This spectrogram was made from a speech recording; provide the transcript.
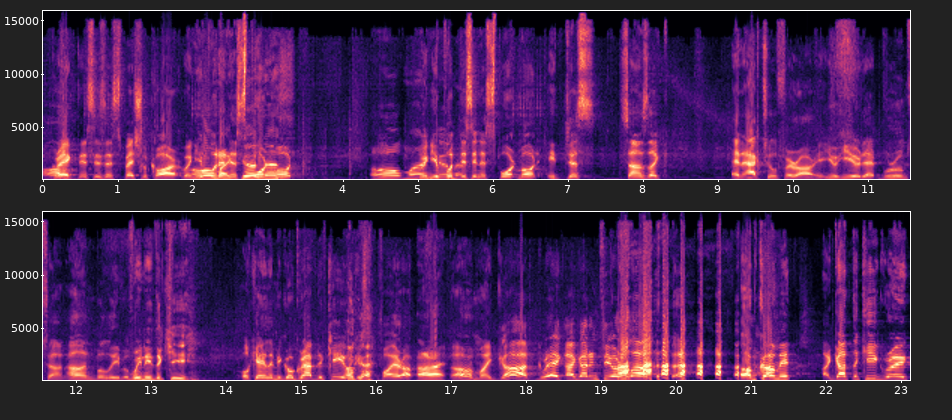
Oh, Greg, this is a special car. When you Oh put it in a sport goodness. mode, oh my when you put this in a sport mode, it just sounds like an actual Ferrari. You hear that broom sound. Unbelievable. We need the key. Okay, let me go grab the key and we Okay. can fire up. All right. Oh my God, Greg, I got into your blood. I'm coming. I got the key, Greg.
